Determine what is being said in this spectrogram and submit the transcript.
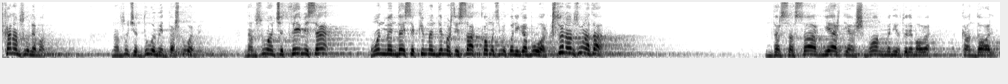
Çka na mësuan ulemat? Na mësuan që duhemi të bashkohemi. Na mësuan që të themi se unë mendoj se ky mendim është i saktë, ka mundësi me kon i gabuar. Kështu na mësuan ata. Ndërsa sa njerëz janë shmangë mendimit të ulemave, kanë dalë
